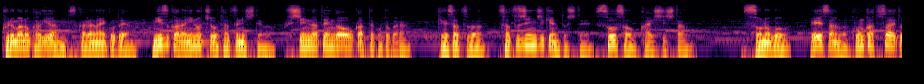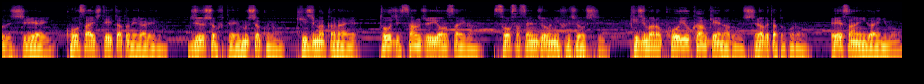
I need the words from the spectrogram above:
車の鍵が見つからないことや、自ら命を絶つにしては不審な点が多かったことから、警察は殺人事件として捜査を開始した。その後、A さんが婚活サイトで知り合い、交際していたとみられる、住所不定無職の木島かなえ、当時34歳が捜査線上に浮上し、木島の交友関係などを調べたところ、A さん以外にも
